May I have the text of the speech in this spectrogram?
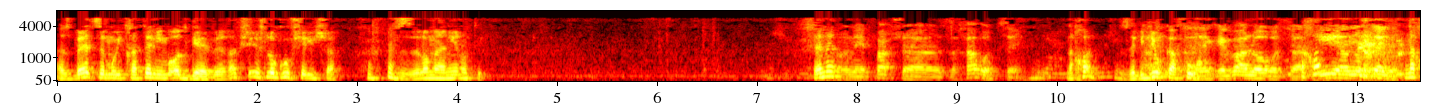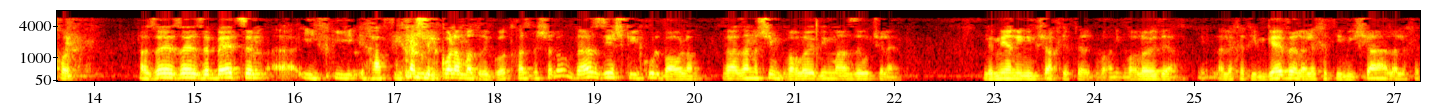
אז בעצם הוא התחתן עם עוד גבר, רק שיש לו גוף של אישה. זה לא מעניין אותי. בסדר? כבר נהפך שהזכר רוצה. נכון, זה בדיוק הפוך. הנקבה לא רוצה, נכון. היא הנותנת. נכון. אז זה, זה, זה בעצם אה, הפיכה של כל המדרגות, חז ושלום, ואז יש קלקול בעולם, ואז אנשים כבר לא יודעים מה הזהות שלהם. למי אני נמשך יותר כבר, אני כבר לא יודע. ללכת עם גבר, ללכת עם אישה, ללכת...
